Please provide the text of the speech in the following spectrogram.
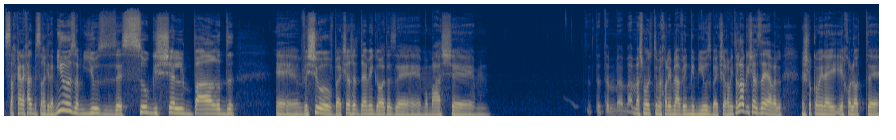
שחקן אחד משחק את ה muse, ה muse זה סוג של bard. אה, ושוב בהקשר של Demigod אז זה ממש המשמעות שאתם יכולים להבין מ muse בהקשר המיתולוגי של זה אבל יש לו כל מיני יכולות uh,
